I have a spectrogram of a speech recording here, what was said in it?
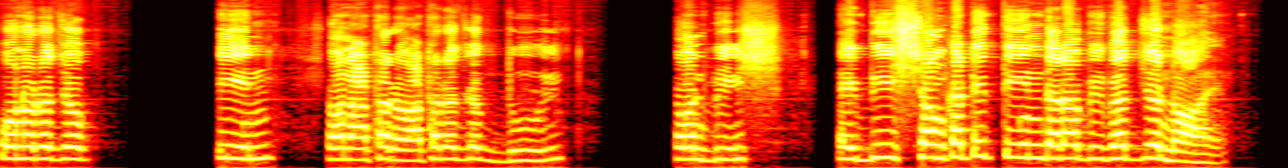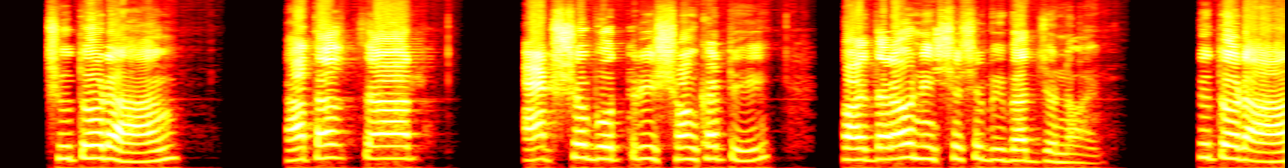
পনেরো যোগ তিন সমান আঠারো আঠারো যোগ দুই সমান বিশ। এই বিশ সংখ্যাটি তিন দ্বারা বিভাজ্য নয়। সুতরাং সাত হাজার আটশো বত্রিশ সংখ্যাটি ছয় দ্বারাও নিঃশেষে বিভাজ্য নয়। সুতরাং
